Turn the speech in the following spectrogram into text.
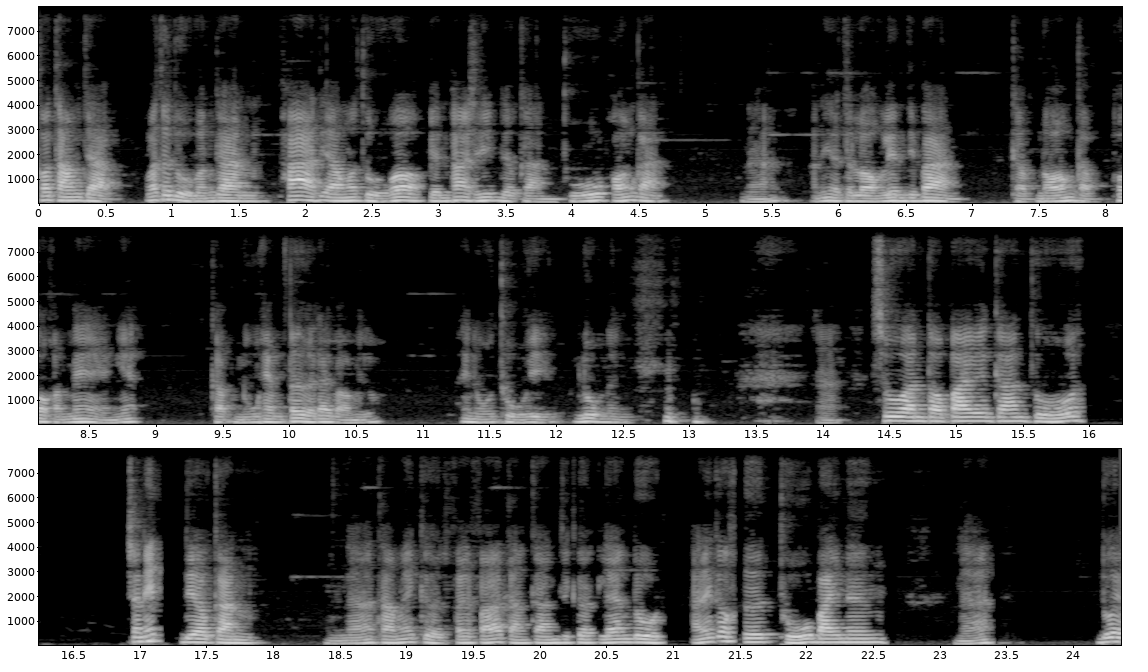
ก็ทำจากวัสดุเหมือนกันผ้าที่เอามาถูก็เป็นผ้าชนิดเดียวกัน ถูพร้อมกันนะอันนี้อาจจะลองเล่นที่บ้านกับน้องกับพ่อกับแม่อย่างเงี้ยกับหนูแฮมสเตอร์ได้เปล่าไม่รู้ให้หนูถูอีกลูกหนึ่งส่วนต่อไปเป็นการถูชนิดเดียวกันนะทำให้เกิดไฟฟ้าต่างกันจะเกิดแรงดูด อันนี้ก็คือถูใบหนึ่งนะด้วย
